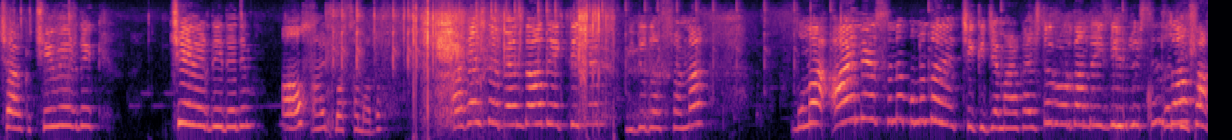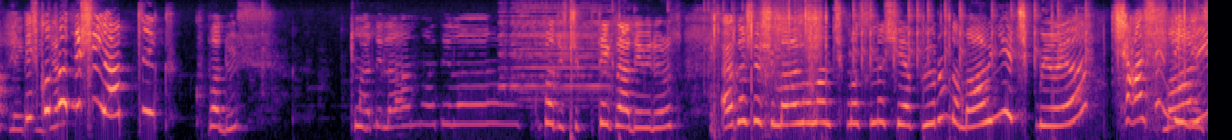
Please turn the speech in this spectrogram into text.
çarkı çevirdik. Çevirdi dedim. Of. Ay basamadık. Arkadaşlar ben daha da ekleyeceğim videodan sonra. Buna aynısını bunu da çekeceğim arkadaşlar. Oradan da izleyebilirsiniz. Daha farklı Biz kupa düşü yaptık. Kupa düş. Hadi lan hadi lan. Kupa düş çıktı. Tekrar deviriyoruz. Arkadaşlar şu mavi olan çıkmasını şey yapıyorum da mavi niye çıkmıyor ya? Şanssız Mavi değiliz.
